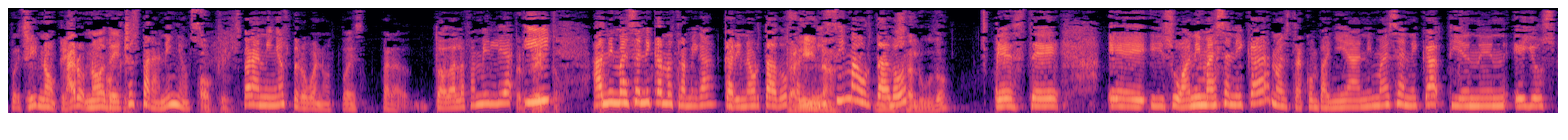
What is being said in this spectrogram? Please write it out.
Pues sí, no, claro, no, de hecho es para niños. Ok. Es para niños, pero bueno, pues para toda la familia. Perfecto. Y Anima Escénica, nuestra amiga Karina Hurtado, Karina, Hurtado. un saludo. Este, eh, y su Anima Escénica, nuestra compañía Anima Escénica, tienen, ellos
